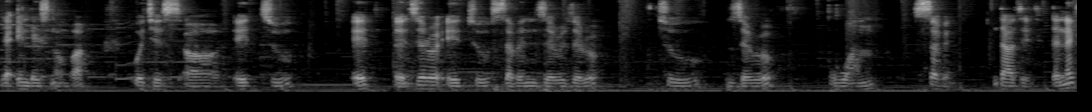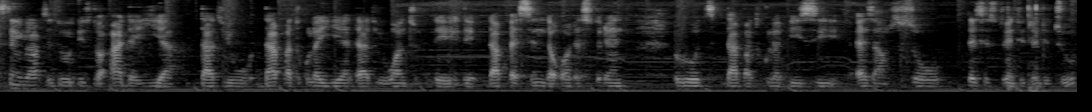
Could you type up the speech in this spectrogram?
The index number which is uh 82 eight zero eight two seven zero zero two zero one seven. That's it. The next thing you have to do is to add the year that you that particular year that you want to the, the that person the other student wrote that particular bc exam. So this is 2022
